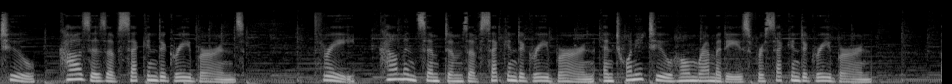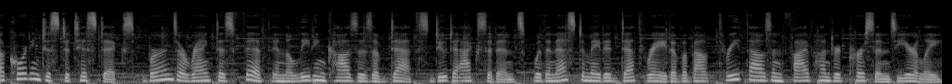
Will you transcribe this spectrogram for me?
2. Causes of second-degree burns. 3. Common symptoms of second-degree burn, and 22 home remedies for second-degree burn. According to statistics, burns are ranked as fifth in the leading causes of deaths due to accidents, with an estimated death rate of about 3,500 persons yearly.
